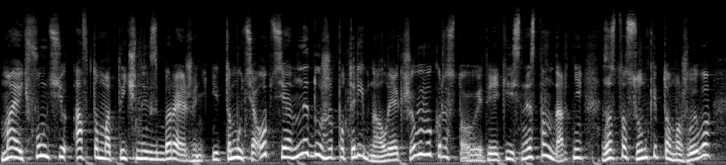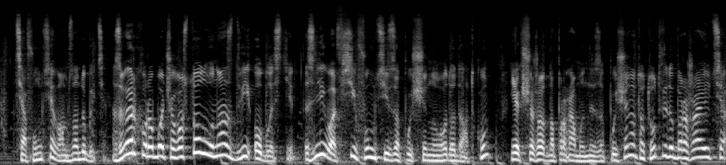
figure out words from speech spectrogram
мають функцію автоматичних збережень, і тому ця опція не дуже потрібна. Але якщо ви використовуєте якісь нестандартні застосунки, то можливо ця функція вам знадобиться. Зверху робочого столу у нас дві області. Зліва всі функції запущеного додатку. Якщо жодна програма не запущена, то тут відображаються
